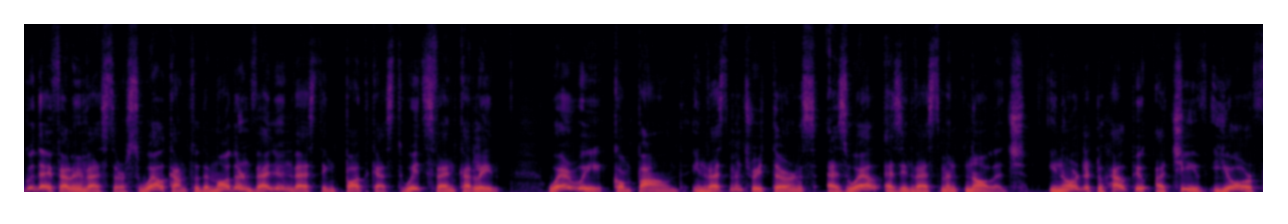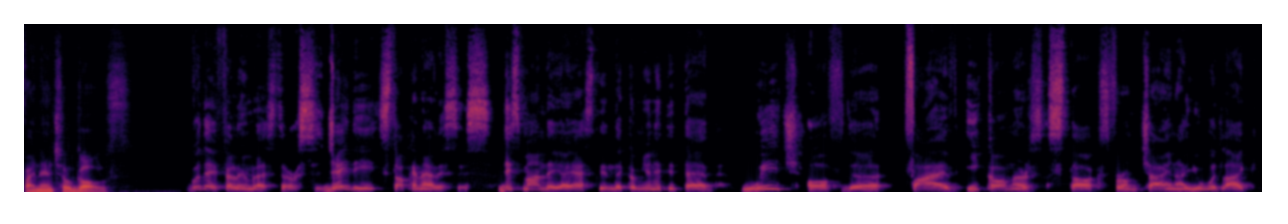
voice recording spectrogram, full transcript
Good day, fellow investors. Welcome to the Modern Value Investing podcast with Sven Carlin, where we compound investment returns as well as investment knowledge in order to help you achieve your financial goals. Good day, fellow investors. JD Stock Analysis. This Monday, I asked in the community tab which of the five e commerce stocks from China you would like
